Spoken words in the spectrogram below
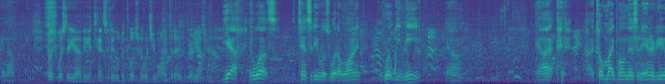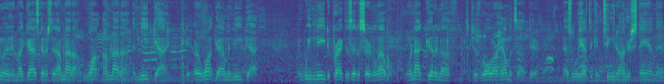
you know. Coach, was the uh, the intensity a little bit closer to what you wanted today compared to yesterday? Yeah, it was. The intensity was what I wanted, what we need. Um, and I, I told Mike Bohn this in the interview, and, my guys can understand. I'm not a want, I'm not a, a need guy or want guy. I'm a need guy, and we need to practice at a certain level. We're not good enough to just roll our helmets out there. That's what we have to continue to understand that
